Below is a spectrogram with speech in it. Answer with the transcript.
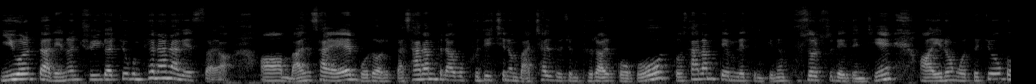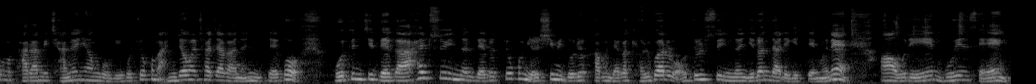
2월 달에는 주의가 조금 편안하겠어요. 어, 만사에 그럴까, 사람들하고 부딪히는 마찰도 좀 덜할 거고, 또 사람 때문에 등기는 구설수라든지, 아, 이런 것도 조금은 바람이 자는 형국이고, 조금 안정을 찾아가는 운세고, 뭐든지 내가 할 수 있는 대로 조금 열심히 노력 하면 내가 결과를 얻을 수 있는 이런 달이기 때문에 어, 우리 무인생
